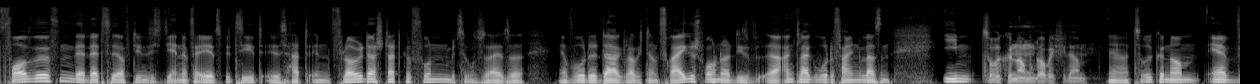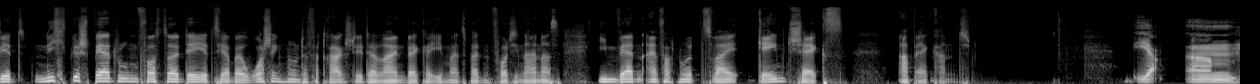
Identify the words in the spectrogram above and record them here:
Vorwürfen. Der letzte, auf den sich die NFL jetzt bezieht, ist, hat in Florida stattgefunden, beziehungsweise er wurde da, glaube ich, dann freigesprochen oder die äh, Anklage wurde fallen gelassen. Ihm zurückgenommen, glaube ich, wieder. Ja, zurückgenommen. Er wird nicht gesperrt, Ruben Foster, der jetzt ja bei Washington unter Vertrag steht, der Linebacker, ehemals bei den 49ers. Ihm werden einfach nur zwei Game Checks aberkannt. Ja. Ähm,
